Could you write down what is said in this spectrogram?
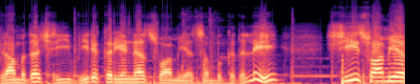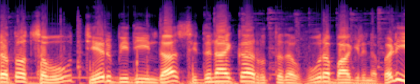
ಗ್ರಾಮದ ಶ್ರೀ ವೀರಕರಿಯಣ್ಣ ಸ್ವಾಮಿಯ ಸಮ್ಮುಖದಲ್ಲಿ ಶ್ರೀ ಸ್ವಾಮಿಯ ರಥೋತ್ಸವವು ತೇರು ಬೀದಿಯಿಂದ ಸಿದ್ದನಾಯಕ ವೃತ್ತದ ಊರ ಬಾಗಿಲಿನ ಬಳಿ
